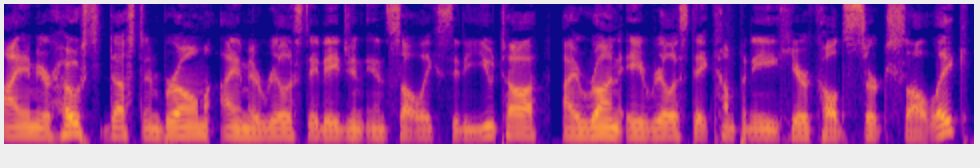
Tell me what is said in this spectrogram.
I am your host, Dustin Brohm. I am a real estate agent in Salt Lake City, Utah. I run a real estate company here called Search Salt Lake,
